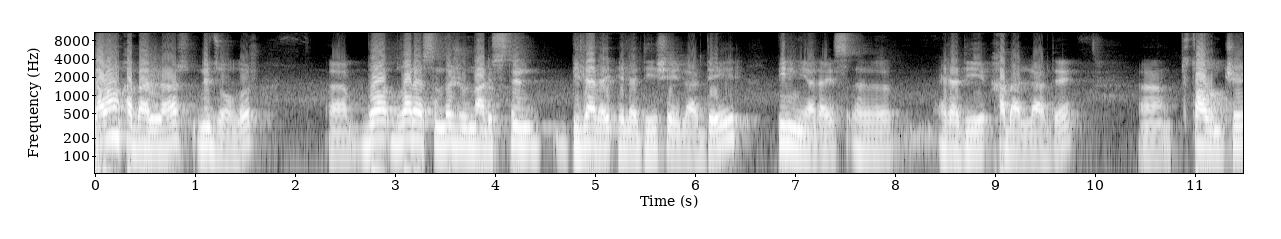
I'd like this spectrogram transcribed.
Yalan xəbərlər necə olur? Bu bunlar əslində jurnalistin bilərək elədiyi şeylər deyil, bilməyərək elədiyi xəbərlərdir. Tutalım ki,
